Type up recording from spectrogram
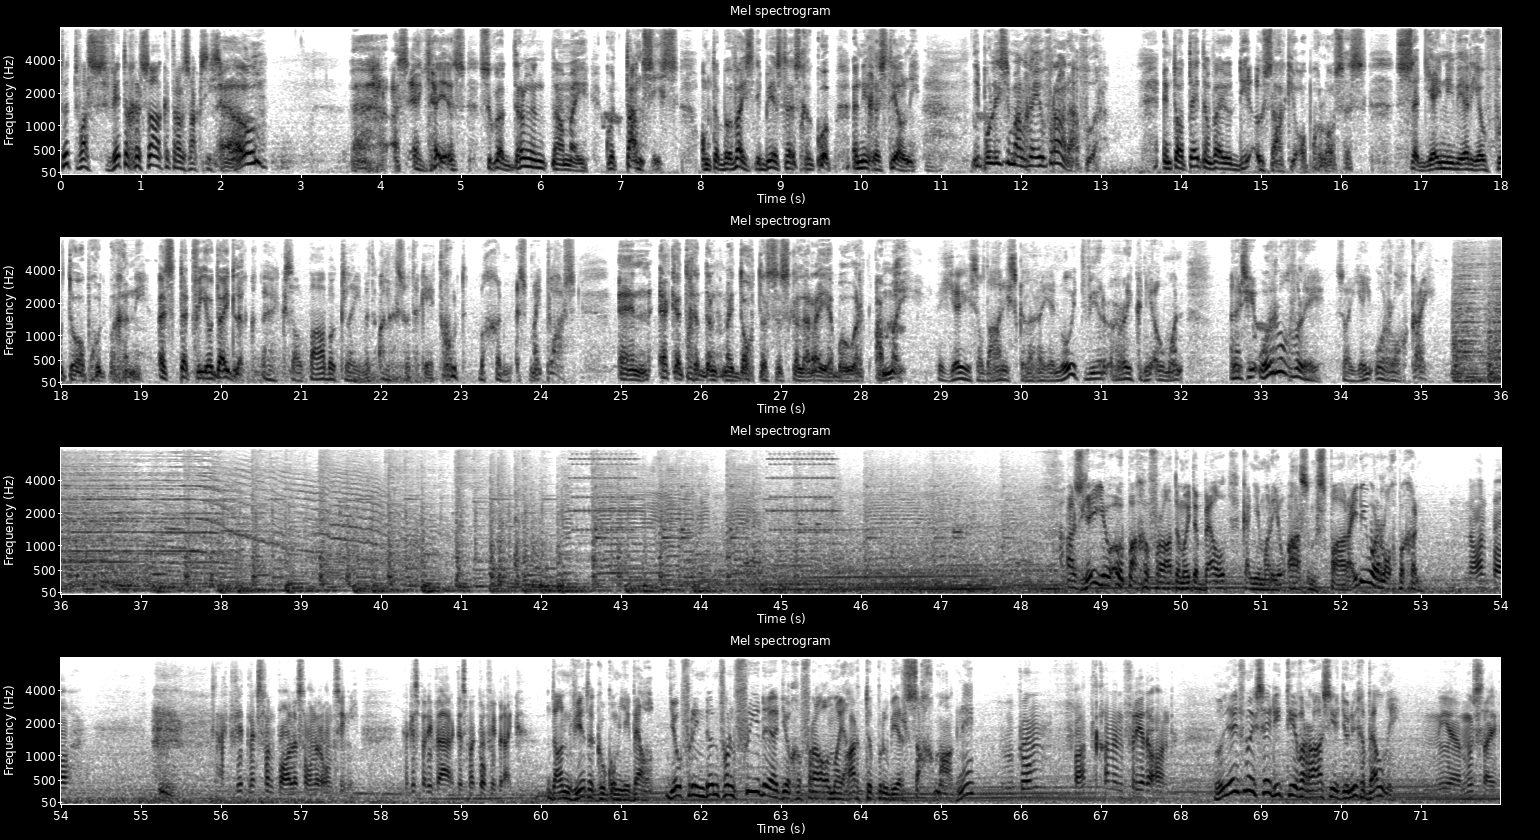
Dit was wettige sake transaksies. Wel, eh, as ek jy is, soek ek dringend na my kwitansies om te bewys die beeste is gekoop en nie gesteel nie. Die polisieman gaan jou vra daarvoor. En tot tyd en wyl die ou saakie opgelos is, sit jy nie weer jou voete op goed begin nie. Is dit vir jou duidelik? Ek sal pa beklei met alles wat ek het. Goed, begin is my plaas. En ek het gedink my dogter se skillerye behoort aan my. Jy sal daardie skillerye nooit weer ruik nie, ou man. En as jy oorlog wil hê, sal jy oorlog kry. As jy jou oupa gevra het om my te bel, kan jy maar jou asem spaar. Hy het die oorlog begin. Naand pa. Ek weet niks van Paul is onder ons nie. Ek is by die werk, dis my koffiebreek. Dan weet ek hoekom jy bel. Jou vriendin van vrede het jou gevra om my hart te probeer sag maak, né? Hoekom? Wat gaan in vrede aan? Wil jy vir my sê die teewerasie het jou nie gebel nie? Nee, moes hy.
